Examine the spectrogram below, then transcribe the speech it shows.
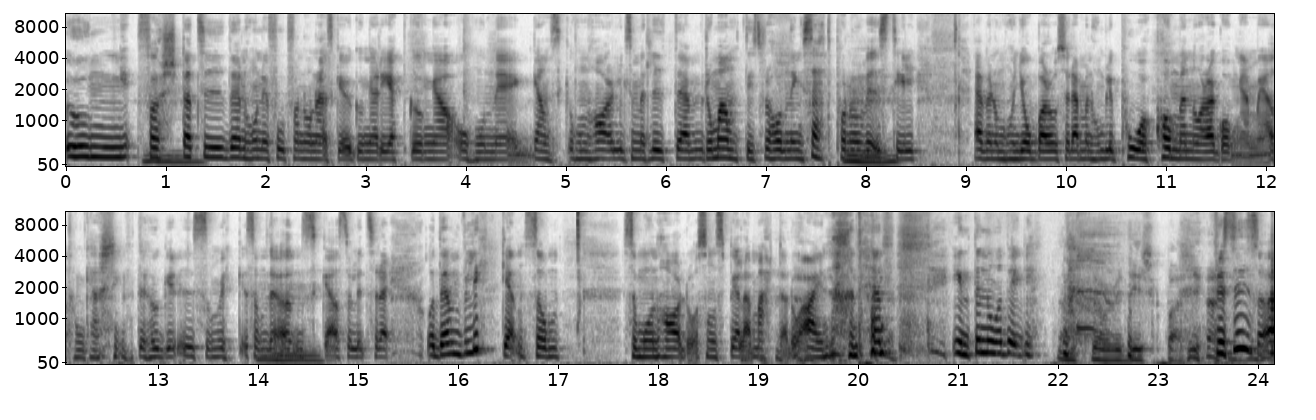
ung första mm. tiden, hon är fortfarande, hon älskar ju gunga repgunga och hon, är ganska, hon har liksom ett lite romantiskt förhållningssätt på något mm. vis till även om hon jobbar och sådär, men hon blir påkommen några gånger med att hon kanske inte hugger i så mycket som det mm. önskas och lite sådär. Och den blicken som, som hon har då, som spelar Märta då, Aina, den inte nådig. Nu står vi diskbalja. Precis så.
